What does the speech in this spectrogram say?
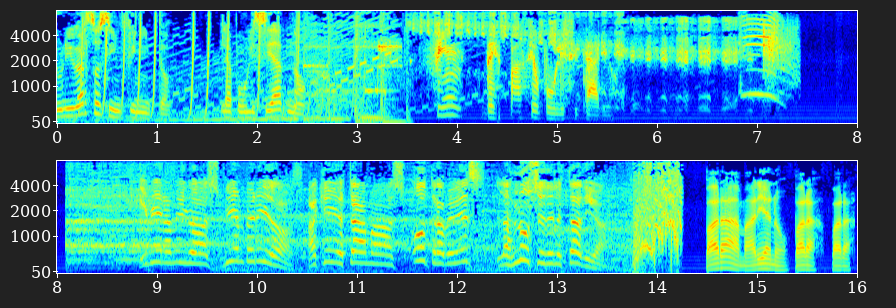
universo es infinito, la publicidad no. Fin de espacio publicitario. Y bien amigos, bienvenidos. Aquí estamos otra vez, las luces del estadio. Para, Mariano, para, para.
